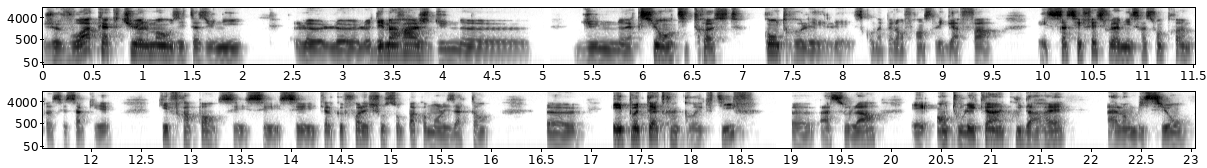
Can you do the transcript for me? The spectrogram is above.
Je vois qu'actuellement aux États-Unis, le, démarrage d'une d'une action antitrust contre les, ce qu'on appelle en France les GAFA, et ça s'est fait sous l'administration Trump, hein, c'est ça qui est, qui est frappant, c'est quelquefois les choses ne sont pas comme on les attend, euh, et peut-être un correctif euh, à cela, et en tous les cas un coup d'arrêt à l'ambition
